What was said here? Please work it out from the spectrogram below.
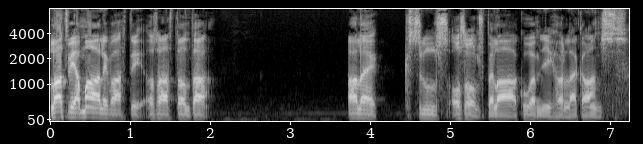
Latvia maalivahti osastolta Alexls Osols pelaa QMJHL kanssa.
